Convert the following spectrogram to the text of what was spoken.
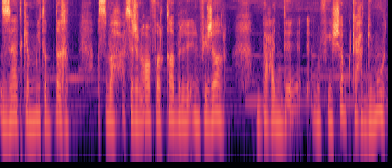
زاد كمية الضغط أصبح سجن عوفر قابل للانفجار. بعد إنه في شاب قاعد بيموت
